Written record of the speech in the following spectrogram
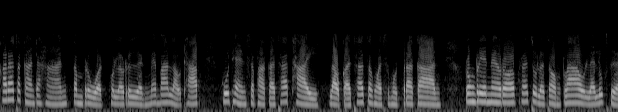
ข้าราชการทหาร ตำรวจ พลเรือน แม่บ้านเหล่าทัพ ผู้แทนสภากาชาติไทย เหล่ากาชาติจังหวัดสมุทรปราการ โรงเรียนในร้อยพระจุลจอมเกล้า และลูกเสือ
